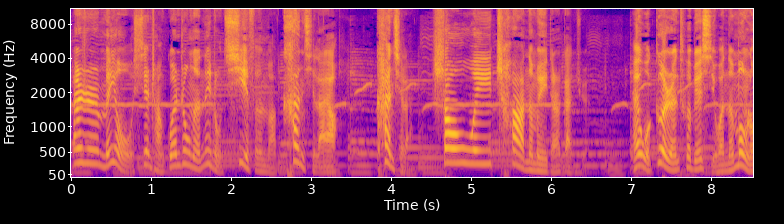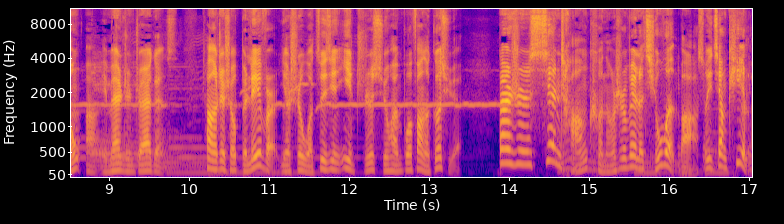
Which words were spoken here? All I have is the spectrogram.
但是没有现场观众的那种气氛嘛，看起来啊，看起来稍微差那么一点感觉。哎，我个人特别喜欢的梦龙啊，Imagine Dragons 唱的这首 Believer 也是我最近一直循环播放的歌曲。但是现场可能是为了求稳吧，所以降 key 了，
